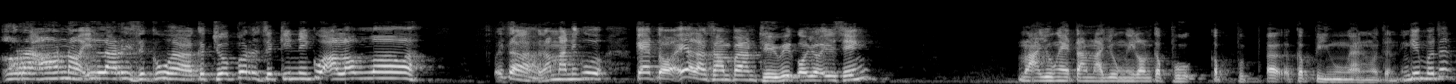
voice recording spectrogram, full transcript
Ora ono illa rizquha, kejaba rezeki niku Allah. Wis ta, sampean niku ketoke lah sampean dhewe kaya ising melayu ngetan melayu ngilon kebu, kebu uh, kebingungan ngoten. Nggih mboten?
